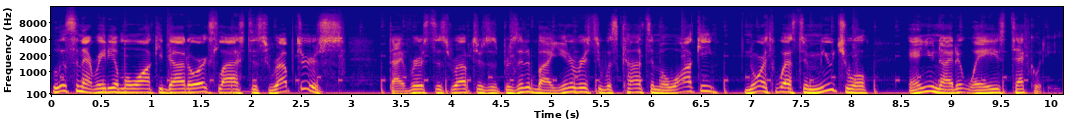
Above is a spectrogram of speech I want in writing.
Listen at radiomilwaukee.org slash disruptors. Diverse Disruptors is presented by University of Wisconsin-Milwaukee, Northwestern Mutual, and United Ways Tequity.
